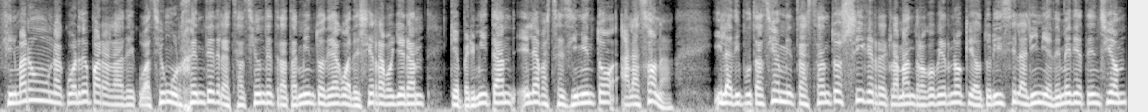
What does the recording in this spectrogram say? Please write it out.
firmaron un acuerdo para la adecuación urgente de la estación de tratamiento de agua de Sierra Bollera que permita el abastecimiento a la zona. Y la Diputación, mientras tanto, sigue reclamando al Gobierno que autorice la línea de media tensión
